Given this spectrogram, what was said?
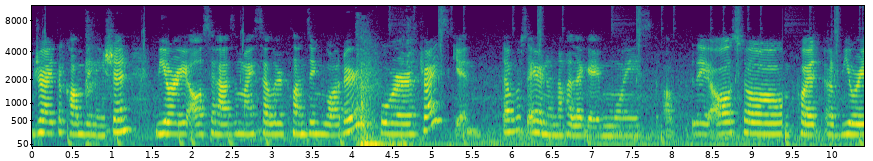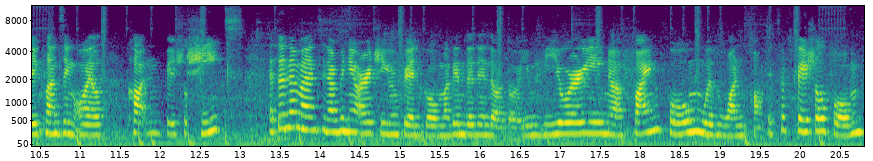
dry to combination, Biore also has a micellar cleansing water for dry skin. Tapos ayun na nakalagay, moist up. They also put a Biore cleansing oil cotton facial sheets Ito naman, sinabi ni Archie, yung friend ko, maganda din daw to. Yung Biore na fine foam with one pump. It's a facial foam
